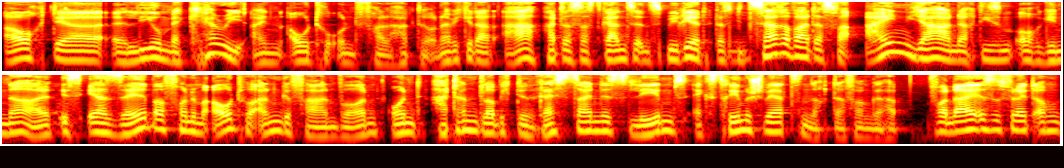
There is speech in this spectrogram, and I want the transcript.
auch der äh, Leo McCarey einen Autounfall hatte. Und da habe ich gedacht, ah, hat das das Ganze inspiriert. Das Bizarre war, das war ein Jahr nach diesem Original, ist er selber von einem Auto angefahren worden und hat dann, glaube ich, den Rest seines Lebens extreme Schmerzen noch davon gehabt. Von daher ist es vielleicht auch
